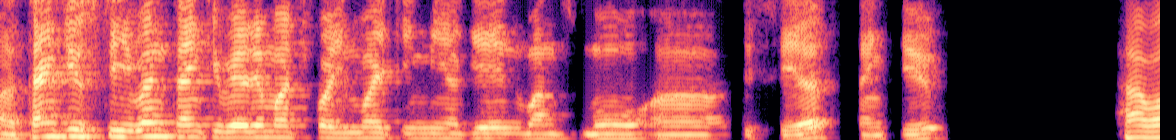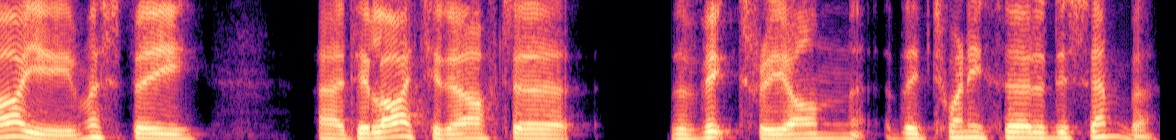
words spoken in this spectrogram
Uh, thank you, Stephen. Thank you very much for inviting me again once more uh, this year. Thank you. How are you? You must be uh, delighted after the victory on the 23rd of December.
